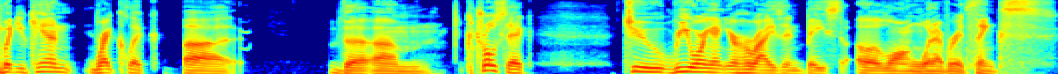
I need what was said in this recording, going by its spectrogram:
but you can right click uh, the um, control stick to reorient your horizon based along whatever it thinks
